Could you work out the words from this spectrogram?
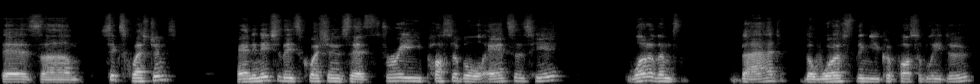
there's um, six questions. And in each of these questions, there's three possible answers here. One of them's bad, the worst thing you could possibly do.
